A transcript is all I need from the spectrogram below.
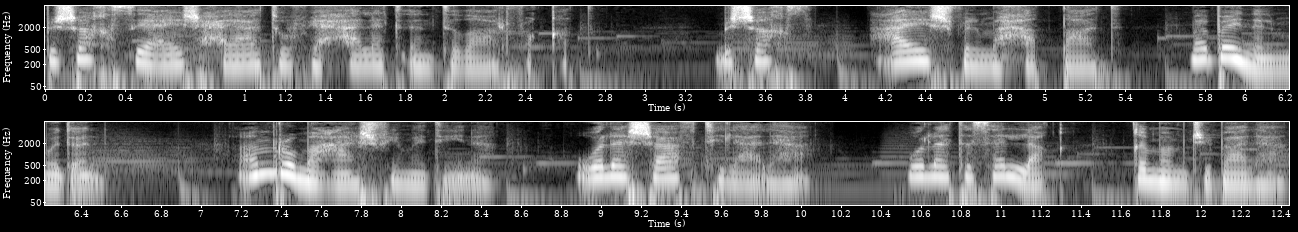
بشخص يعيش حياته في حالة انتظار فقط. بشخص عايش في المحطات ما بين المدن. عمره ما عاش في مدينة. ولا شاف تلالها ولا تسلق قمم جبالها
